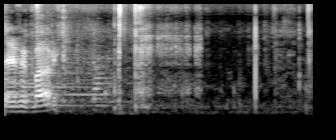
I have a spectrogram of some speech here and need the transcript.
everybody.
